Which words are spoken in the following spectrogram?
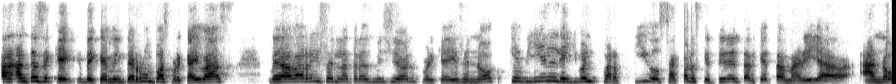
antes de que, de que me interrumpas, porque ahí vas, me daba risa en la transmisión porque dicen, no, qué bien leyó el partido, sacó a los que tienen tarjeta amarilla. Ah, no,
